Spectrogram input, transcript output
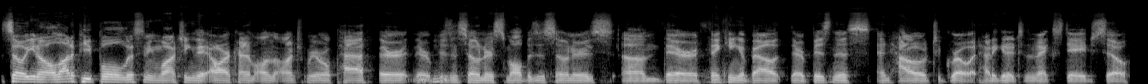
so you know, a lot of people listening, watching, they are kind of on the entrepreneurial path. They're they're mm-hmm. business owners, small business owners. Um, they're thinking about their business and how to grow it, how to get it to the next stage. So,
